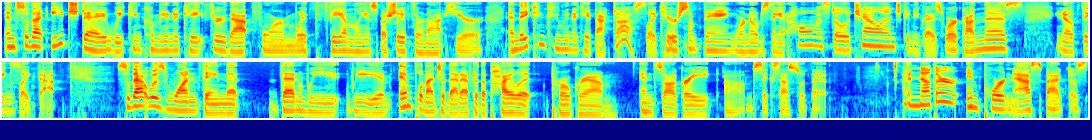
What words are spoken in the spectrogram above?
And so that each day we can communicate through that form with family, especially if they're not here. And they can communicate back to us like, here's something we're noticing at home is still a challenge. Can you guys work on this? You know, things like that. So that was one thing that then we we implemented that after the pilot program and saw great um, success with it. Another important aspect, is,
